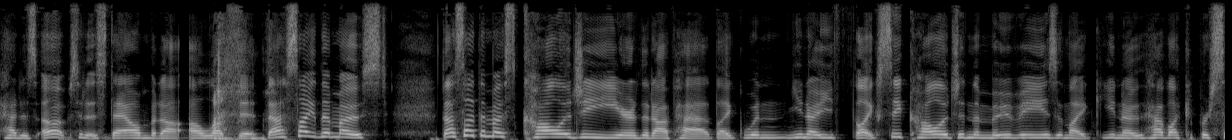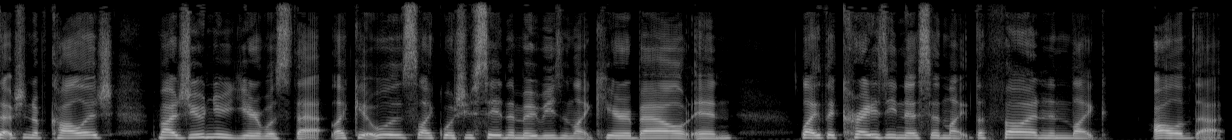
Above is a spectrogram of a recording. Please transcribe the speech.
Had its ups and its down, but I, I loved it. That's like the most. That's like the most collegey year that I've had. Like when you know you like see college in the movies and like you know have like a perception of college. My junior year was that. Like it was like what you see in the movies and like hear about and like the craziness and like the fun and like all of that.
